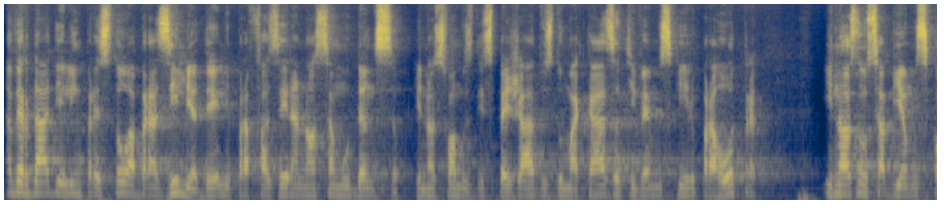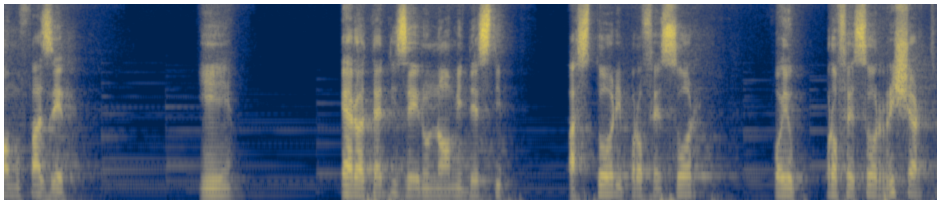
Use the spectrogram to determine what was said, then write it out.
Na verdade, ele emprestou a Brasília dele para fazer a nossa mudança, porque nós fomos despejados de uma casa, tivemos que ir para outra e nós não sabíamos como fazer. E quero até dizer o nome deste pastor e professor foi o professor Richard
